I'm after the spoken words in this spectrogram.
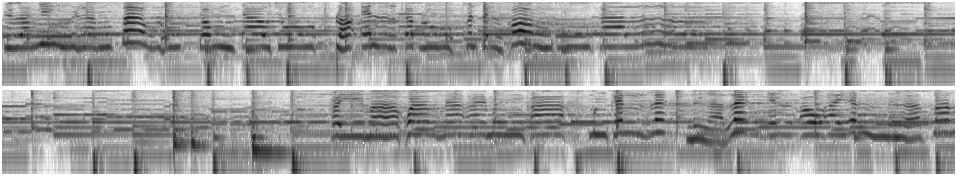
เรื่องยิ่งเรื่องเศร้าลูกจงเจ้าชู เพราะเอลกับลูมันเป็นข้องคู่กันใครมาขวา เหนือและเอลเอาไอเอ็นเหนือสั้น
